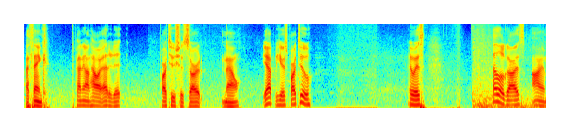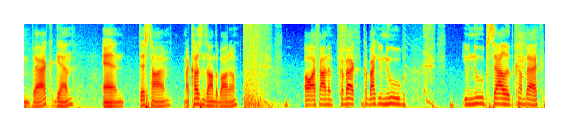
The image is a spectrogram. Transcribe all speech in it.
I think. Depending on how I edit it. Part 2 should start now. Yep, here's part 2. Anyways, hello guys, I'm back again. And this time, my cousin's on the bottom. Oh, I found him. Come back. Come back, you noob. You noob salad, come back.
